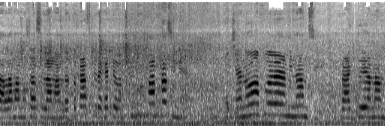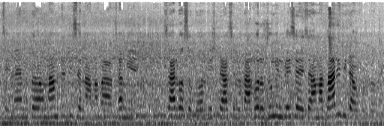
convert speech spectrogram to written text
ভালো মানুষ আছিলাম আমরা তো কাজ করে খাইতে কিন্তু পারতাছি না। আচ্ছা। কেন? আমি নামছি। বাইক দিয়ে নামছি তো নামতে দিছে না আমার স্বামী চার বছর ঘর বৃষ্টি আসছিল তারপরে জমিন বেঁচে হয়েছে আমার বাড়ি বিটাও করতো নাই।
